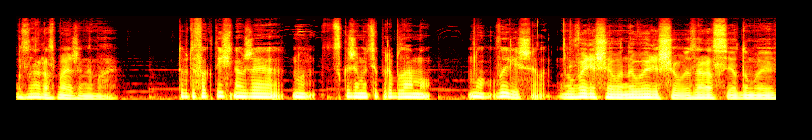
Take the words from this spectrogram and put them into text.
Зараз майже немає. Тобто, фактично, вже ну скажімо, цю проблему ну вирішили. Ну, вирішили, не вирішили. Зараз, я думаю,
